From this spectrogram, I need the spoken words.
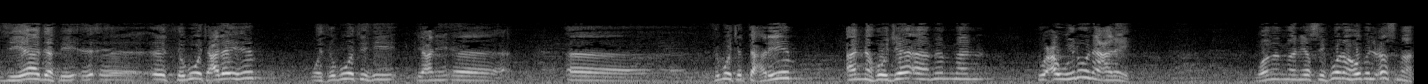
زيادة في الثبوت عليهم. وثبوته يعني ثبوت التحريم أنه جاء ممن يعولون عليه وممن يصفونه بالعصمة.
